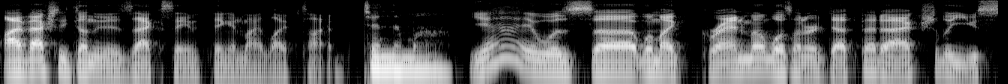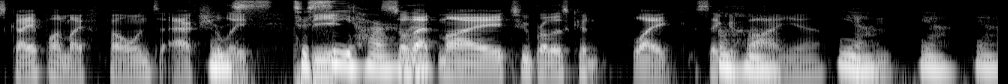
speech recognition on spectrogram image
I've actually done the exact same thing in my lifetime. 真的吗 Yeah, it was uh, when my grandma was on her deathbed. I actually used Skype on my phone to actually s- to be- see her, so right? Uh-huh. that my two brothers could like say uh-huh. goodbye. Yeah. Yeah. Mm-hmm. Yeah. Yeah.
